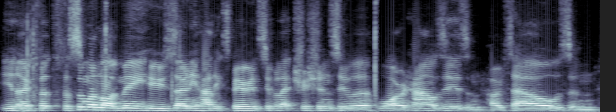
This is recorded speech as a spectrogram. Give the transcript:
you know, for, for someone like me who's only had experience with electricians who are wiring houses and hotels and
